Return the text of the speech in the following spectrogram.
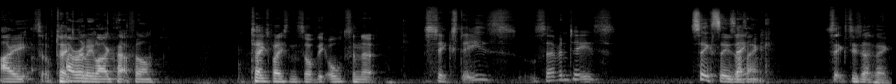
I Sort of I really the- like that film. Takes place in sort of the alternate 60s, 70s? 60s, I Think? think. 60s, I think.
